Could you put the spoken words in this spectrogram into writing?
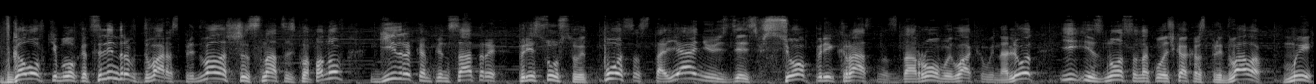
В головке блока цилиндров два распредвала, 16 клапанов, гидрокомпенсаторы присутствуют. По состоянию здесь все прекрасно. Здоровый лаковый налет и износа на кулачках распредвалов мы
